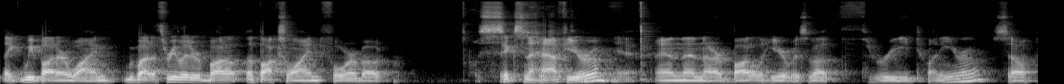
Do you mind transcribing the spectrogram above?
Like we bought our wine, we bought a three liter bottle, a box wine for about six and a half euro Yeah. and then our bottle here was about 320 euro so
